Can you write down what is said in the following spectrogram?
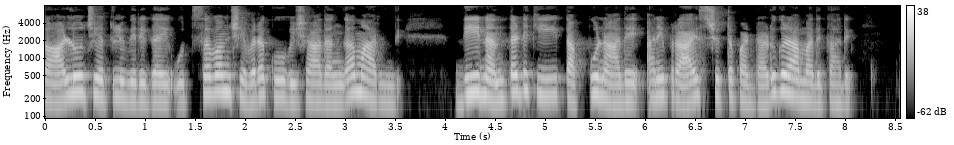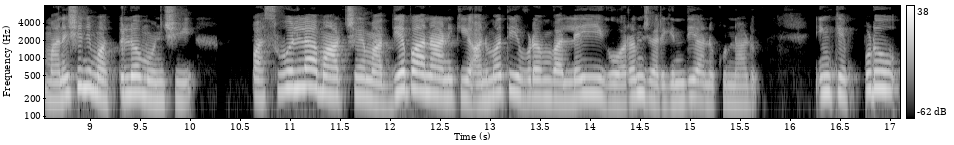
కాళ్ళు చేతులు విరిగాయి. ఉత్సవం చివరకు విషాదంగా మారింది. దీనంతటికీ తప్పు నాదే అని ప్రాయశ్చిత్తపడ్డాడు గ్రామాధికారి. మనిషిని మత్తులో ముంచి పశువుల్లా మార్చే మద్యపానానికి అనుమతి ఇవ్వడం వల్లే ఈ ఘోరం జరిగింది అనుకున్నాడు. ఇంకెప్పుడూ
